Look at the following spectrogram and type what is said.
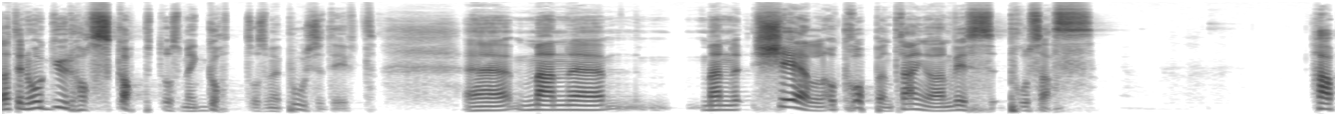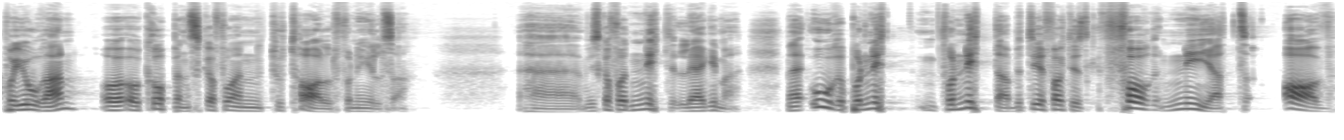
Dette er noe Gud har skapt, og som er godt og som er positivt. Eh, men, eh, men sjelen og kroppen trenger en viss prosess. Her på jorden, og, og kroppen skal få en total fornyelse. Eh, vi skal få et nytt legeme. Men ordet på nytt, fornytta betyr faktisk fornyet av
